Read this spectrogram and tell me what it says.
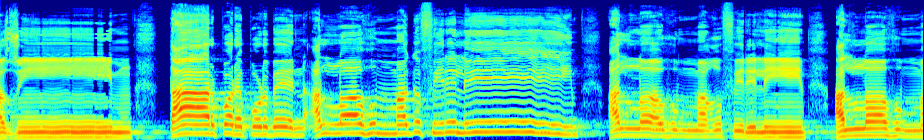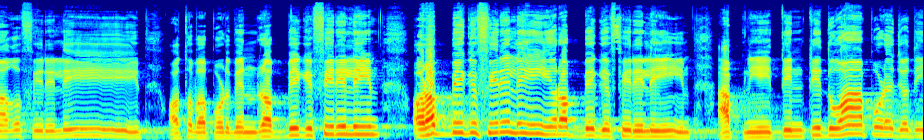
আজিম তারপরে পড়বেন আল্লাহ মাগফিরলি আল্লাহুম্মা গফিরলি আল্লাহুম্মা গফিরলি, অথবা পড়বেন রব্বিগ ফিরলি রব্বিগ ফিরলি রব্বিগ ফিরলি আপনি এই তিনটি দোয়া পড়ে যদি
